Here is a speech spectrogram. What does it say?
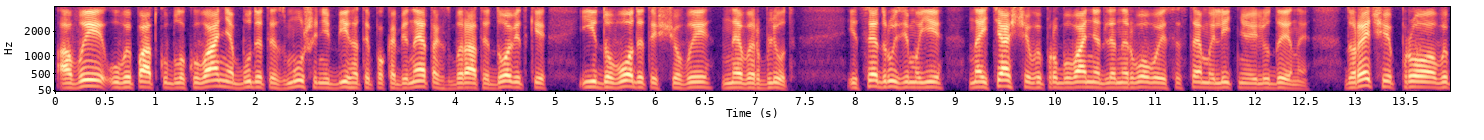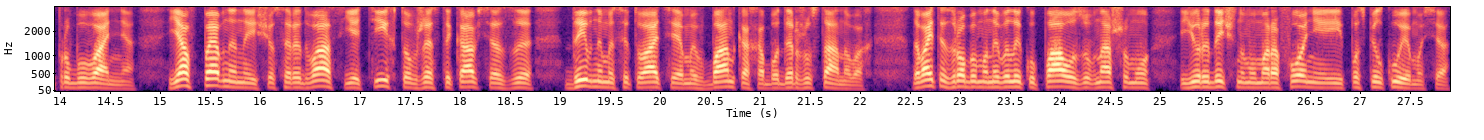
а ви у випадку блокування будете змушені бігати по кабінетах, збирати довідки і доводити, що ви не верблюд. І це, друзі мої, найтяжче випробування для нервової системи літньої людини. До речі, про випробування. Я впевнений, що серед вас є ті, хто вже стикався з дивними ситуаціями в банках або держустановах. Давайте зробимо невелику паузу в нашому юридичному марафоні і поспілкуємося.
